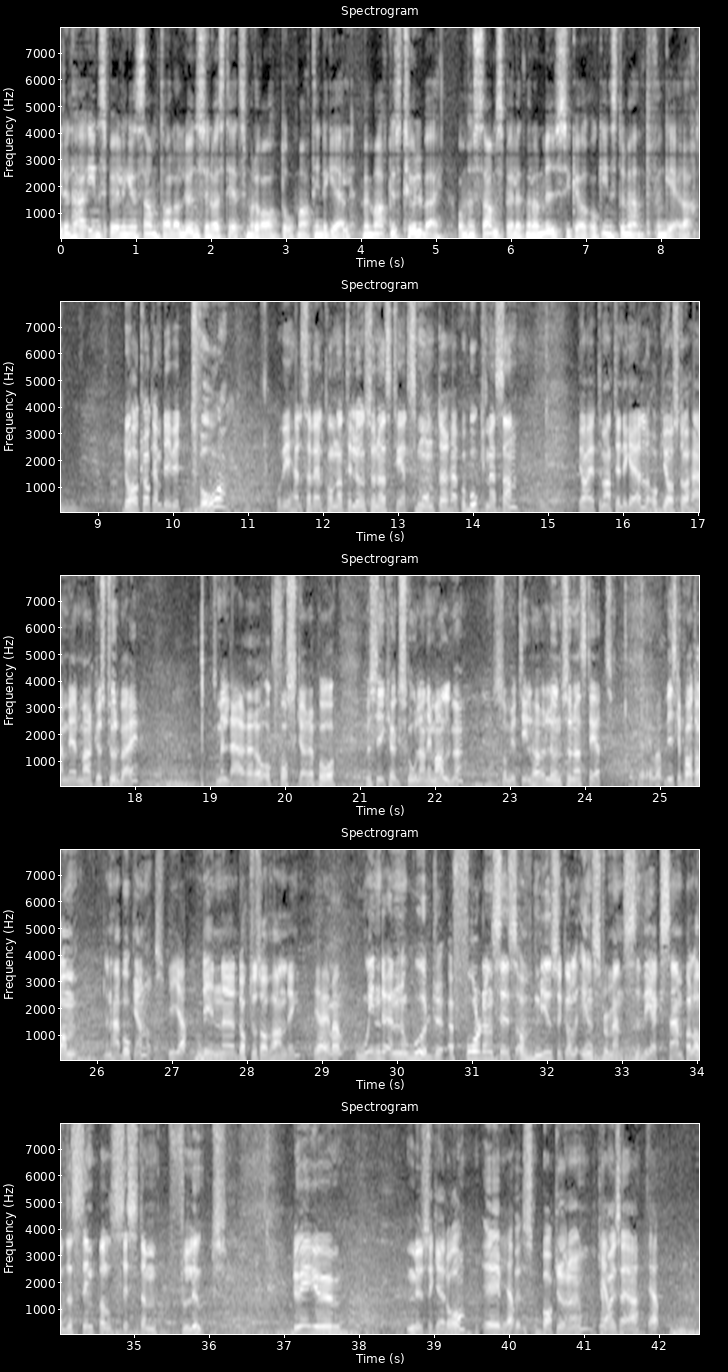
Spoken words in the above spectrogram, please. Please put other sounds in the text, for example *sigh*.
I den här inspelningen samtalar Lunds universitets moderator Martin Degrell med Marcus Tullberg om hur samspelet mellan musiker och instrument fungerar. Då har klockan blivit två och vi hälsar välkomna till Lunds universitets monter här på Bokmässan. Jag heter Martin Degrell och jag står här med Marcus Tullberg som är lärare och forskare på Musikhögskolan i Malmö, som ju tillhör Lunds universitet. Vi ska prata om den här boken, Ja, din eh, doktorsavhandling. jajamän. Wind and Wood, Affordances of Musical Instruments, the example of the simple system flute. Du är ju musiker då, i Ja. bakgrunden kan Ja. man ju säga. Ja.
